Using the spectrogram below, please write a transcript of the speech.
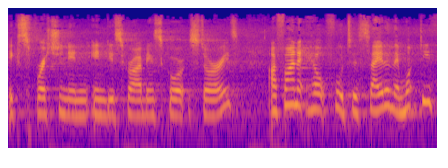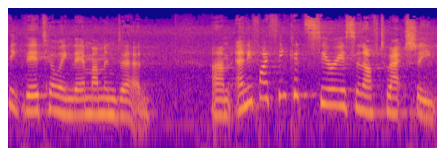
expression in, in describing stories. I find it helpful to say to them, What do you think they're telling their mum and dad? Um, and if I think it's serious enough to actually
